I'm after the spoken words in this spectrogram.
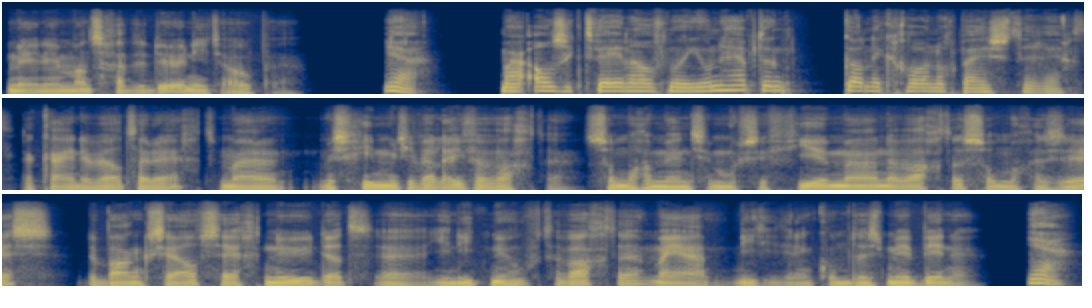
meenemen, anders gaat de deur niet open. Ja, maar als ik 2,5 miljoen heb, dan kan ik gewoon nog bij ze terecht. Dan kan je er wel terecht, maar misschien moet je wel even wachten. Sommige mensen moesten vier maanden wachten, sommige zes. De bank zelf zegt nu dat uh, je niet meer hoeft te wachten, maar ja, niet iedereen komt dus meer binnen. Ja,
